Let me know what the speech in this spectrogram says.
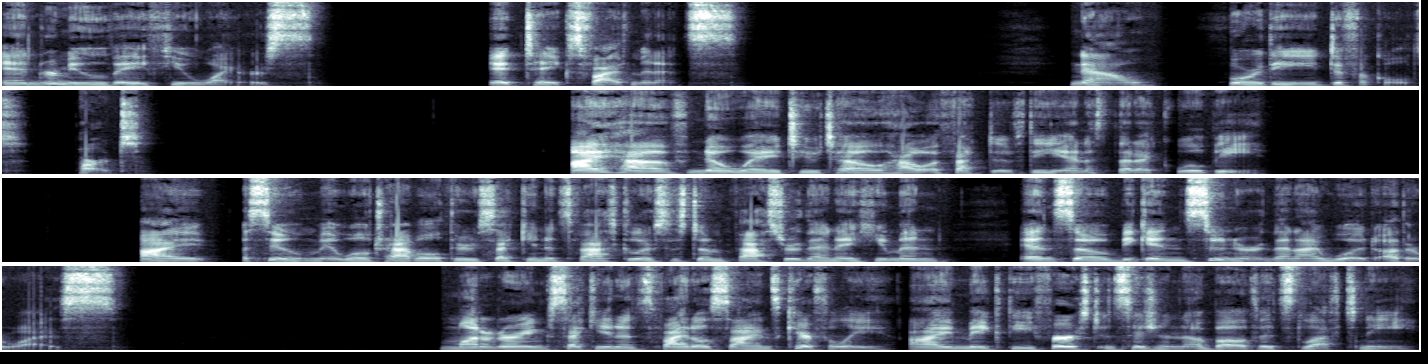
and remove a few wires. It takes five minutes. Now, for the difficult part. I have no way to tell how effective the anesthetic will be. I assume it will travel through SecUnit's vascular system faster than a human, and so begin sooner than I would otherwise. Monitoring SecUnit's vital signs carefully, I make the first incision above its left knee.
